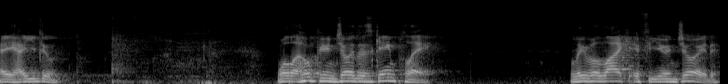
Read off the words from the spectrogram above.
Hey, how you doing? Well, I hope you enjoyed this gameplay. Leave a like if you enjoyed.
